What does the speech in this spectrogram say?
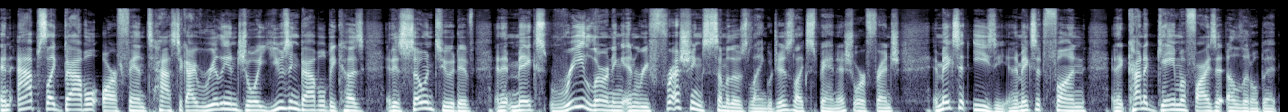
and apps like Babbel are fantastic. I really enjoy using using Babbel because it is so intuitive and it makes relearning and refreshing some of those languages like Spanish or French, it makes it easy and it makes it fun and it kind of gamifies it a little bit.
